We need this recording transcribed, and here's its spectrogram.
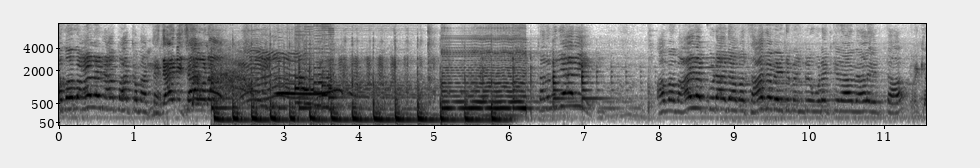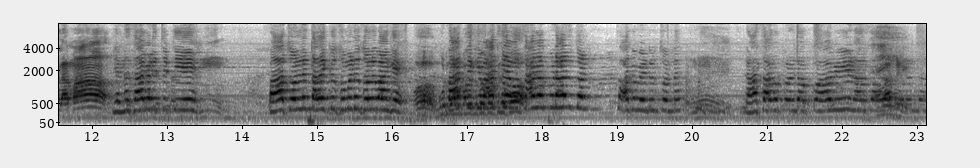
அவ வாழ பார்க்க மாட்டேன். தாண்டி சாகணும் தளபதியாரி அவ வாழக்கூடாது அவ சாக வேண்டும் என்று உனக்கு நான் வேலை என்ன சாகடிச்சிட்டி? பா சொல்லு தலைக்கு சுமன்னு சொல்லுவாங்க. வார்த்தைக்கு வார்த்தை அவ சொல் சாக வேண்டும் சொன்னேன். நான் சாக போறேன்டா பாவி நான் சாக ஏய். போறேன்டா.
